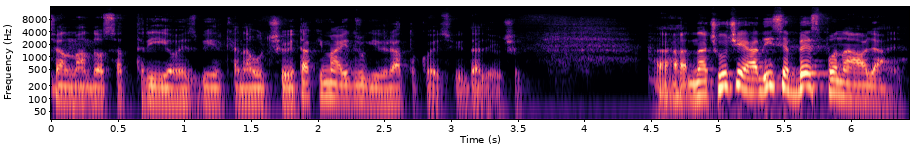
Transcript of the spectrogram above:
Selman Dosa tri ove zbirke naučio i tako ima i drugi vjerojatno koji su i dalje učili. Znači uče hadise bez ponavljanja.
